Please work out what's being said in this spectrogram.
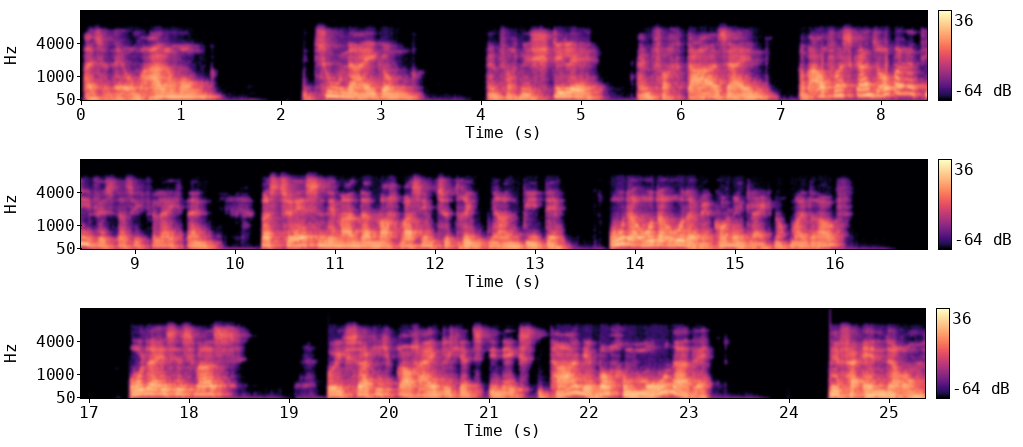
also eine Umarmung, eine Zuneigung, einfach eine Stille, einfach da sein, aber auch was ganz Operatives, dass ich vielleicht ein, was zu essen dem anderen mache, was ihm zu trinken anbiete. Oder, oder, oder, wir kommen gleich nochmal drauf. Oder ist es was, wo ich sage, ich brauche eigentlich jetzt die nächsten Tage, Wochen, Monate eine Veränderung.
